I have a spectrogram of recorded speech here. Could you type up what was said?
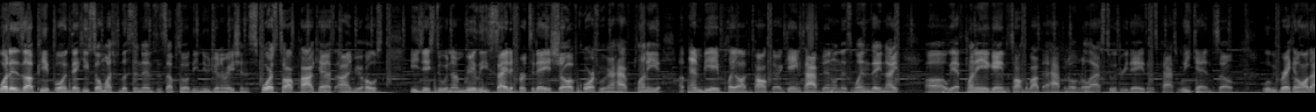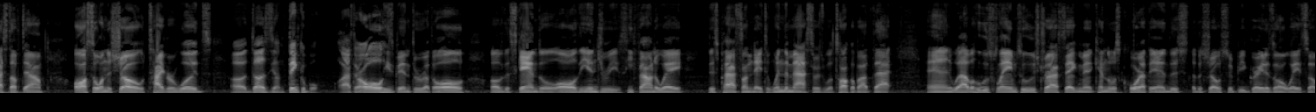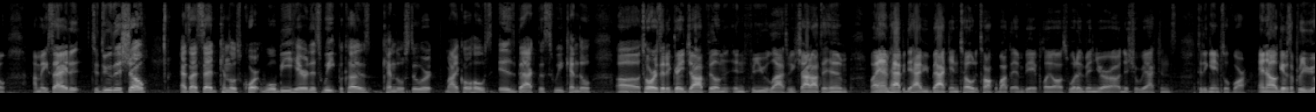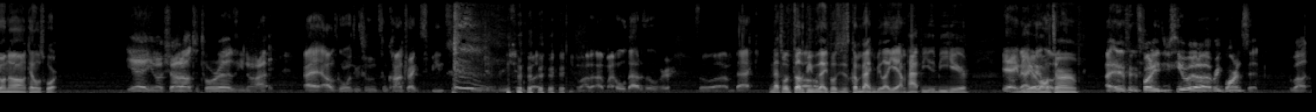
What is up, people? And thank you so much for listening in to this episode of the New Generation Sports Talk Podcast. I'm your host, EJ Stewart, and I'm really excited for today's show. Of course, we're going to have plenty of NBA playoff talk. There are games happening on this Wednesday night. Uh, we have plenty of games to talk about that happened over the last two or three days and this past weekend. So we'll be breaking all that stuff down. Also on the show, Tiger Woods uh, does the unthinkable. After all he's been through, after all of the scandal, all the injuries, he found a way this past Sunday to win the Masters. We'll talk about that. And we'll have a Who's Flames, Who's Trash segment. Kendall's Court at the end of, this, of the show should be great as always. So I'm excited to do this show. As I said, Kendall's Court will be here this week because Kendall Stewart, my co-host, is back this week. Kendall uh, Torres did a great job filling in for you last week. Shout out to him. But I am happy to have you back in tow to talk about the NBA playoffs. What have been your uh, initial reactions to the game so far? And uh, give us a preview on uh, Kendall's Court. Yeah, you know, shout out to Torres. You know, I I, I was going through some, some contract disputes generation, but you know, I, I, my holdout is over. So uh, I'm back. And that's what tells um, people that you're supposed to just come back and be like, "Yeah, I'm happy to be here. Yeah, exactly. Be here long term." It's, it's, funny. Did you see what uh, Rick Barnes said about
